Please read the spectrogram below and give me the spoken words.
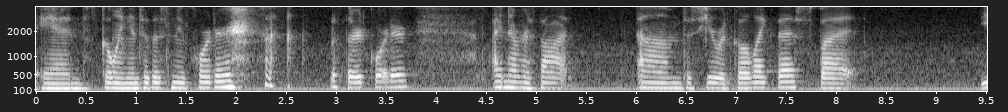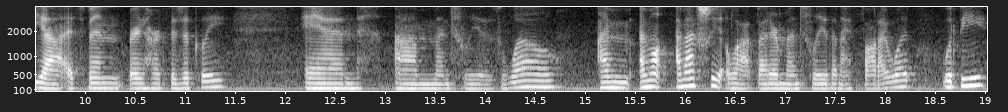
and going into this new quarter, the third quarter. I never thought um, this year would go like this, but yeah, it's been very hard physically. And um, mentally as well. I'm I'm I'm actually a lot better mentally than I thought I would would be,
